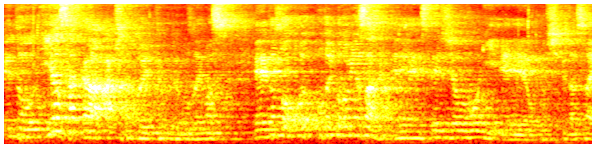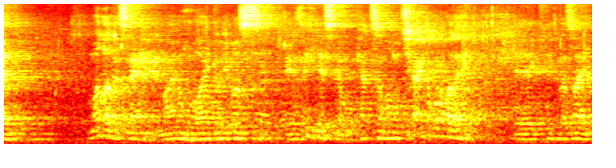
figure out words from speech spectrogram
えっと、宮坂秋田という曲でございます。えーどうぞお踊り子の皆さん、えーステージ上の方に、えーお越しください。まだですね、前の方空いております。えーぜひですね、お客様の近いところまで、えー来てください。は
